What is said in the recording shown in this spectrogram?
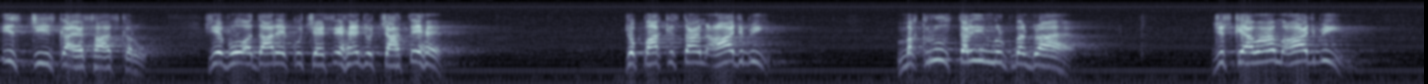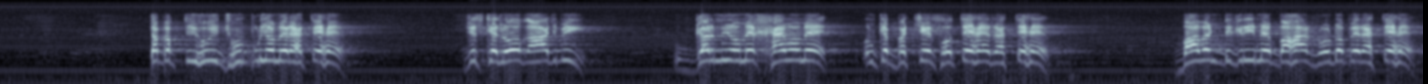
इस चीज़ का एहसास करो। ये वो अदारे कुछ ऐसे हैं जो चाहते हैं, जो पाकिस्तान आज भी मकरूज तरीन मुल्क बन रहा है, जिसके अवाम आज भी तबकती हुई झोंपड़ियों में रहते हैं, जिसके लोग आज भी गर्मियों में, खैमों में उनके बच्चे सोते हैं, रहते हैं, बावन डिग्री में बाहर रोडों पे रहते हैं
